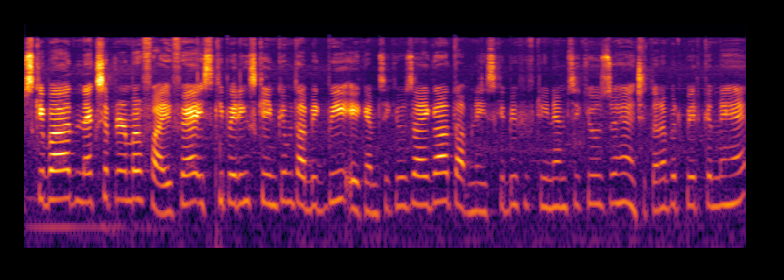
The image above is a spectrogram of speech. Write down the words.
उसके बाद नेक्स्ट चैप्टर नंबर फाइव है। इसकी पेयरिंग स्कीम के मुताबिक भी एक एम सी क्यूज़ आएगा तो आपने इसके भी फिफ्टीन एम सी क्यूज़ जो हैं अच्छी तरह प्रिपेयर करने हैं।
